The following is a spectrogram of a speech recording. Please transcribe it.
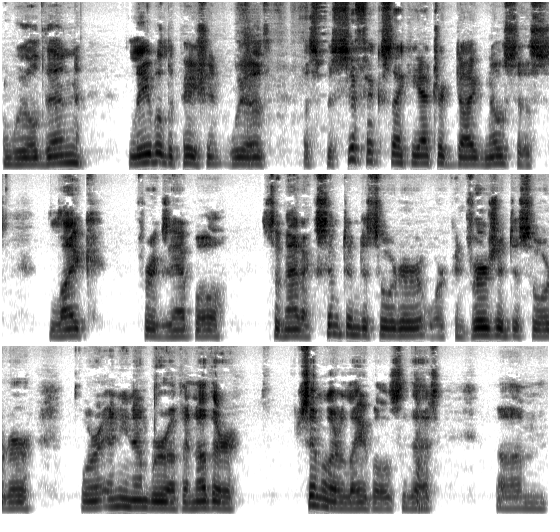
will then label the patient with a specific psychiatric diagnosis, like, for example, somatic symptom disorder or conversion disorder, or any number of another similar labels that um,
